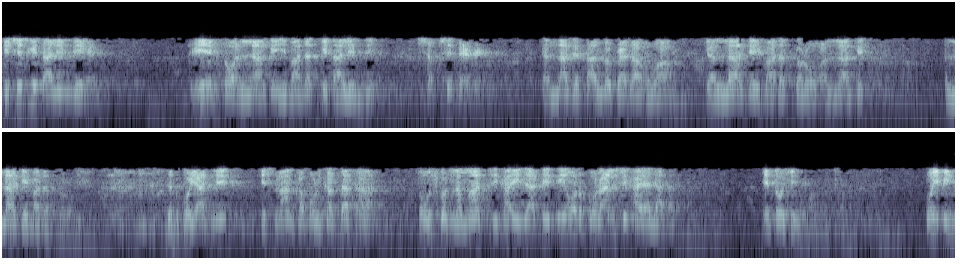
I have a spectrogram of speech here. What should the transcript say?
کس چیز کی تعلیم دی ہے؟ ایک تو اللہ کی عبادت کی تعلیم دی ہے۔ سب سے پہلے کہ اللہ سے تعلق پیدا ہوا کہ اللہ کی عبادت کرو، اللہ کی اللہ کی عبادت کرو۔ جب کوئی آدمی اسلام قبول کرتا تھا تو اس کو نماز سکھائی جاتی تھی اور قرآن سکھایا جاتا تھا۔ یہ دو چیز کوئی بھی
